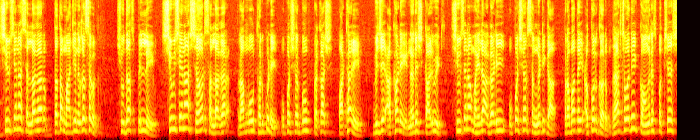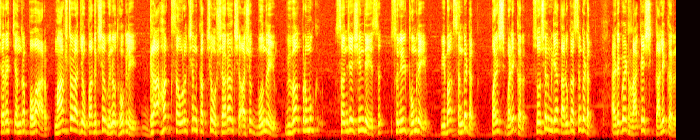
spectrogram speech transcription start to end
शिवसेना सल्लागार तथा माजी नगरसेवक शिवदास पिल्ले शिवसेना शहर सल्लागार रामभाऊ थरकुडे उपशहरप्रमुख प्रकाश पाठारे विजय आखाडे नरेश काळवीट शिवसेना महिला आघाडी उपशहर संघटिका प्रभाताई अकोलकर राष्ट्रवादी काँग्रेस पक्ष शरदचंद्र पवार महाराष्ट्र राज्य उपाध्यक्ष विनोद होगले ग्राहक संरक्षण कक्ष शहराध्यक्ष अशोक बोंद्रे विभाग प्रमुख संजय शिंदे स- सुनील ठोंबरे विभाग संघटक परेश बडेकर सोशल मीडिया तालुका संघटक advocate Rakesh Kalekar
